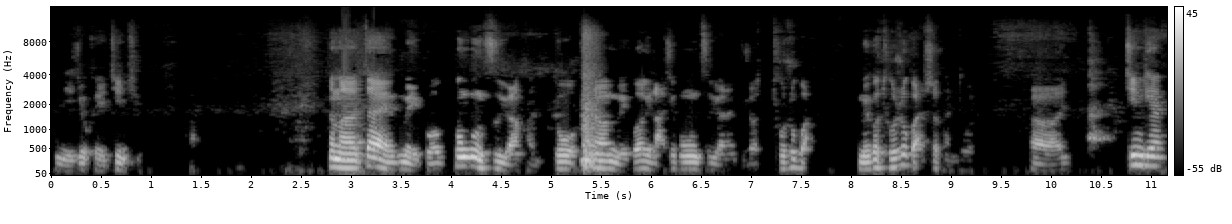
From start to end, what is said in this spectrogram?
你就可以进去。那么在美国公共资源很多，那么美国有哪些公共资源呢？比如说图书馆。美国图书馆是很多的，呃，今天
